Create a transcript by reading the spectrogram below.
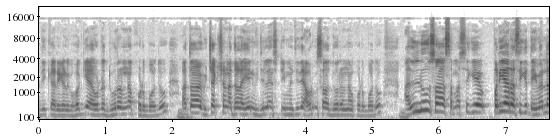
ಅಧಿಕಾರಿಗಳಿಗೆ ಹೋಗಿ ಅವರ ದೂರನ್ನು ಕೊಡ್ಬೋದು. ಅಥವಾ ವಿಚಕ್ಷಣ ದಳ ಏನು ವಿಜಿಲೆನ್ಸ್ ಟೀಮ್ ಅಂತಿದೆ, ಅವ್ರಿಗೂ ಸಹ ದೂರನ್ನು ಕೊಡ್ಬೋದು. ಅಲ್ಲೂ ಸಹ ಸಮಸ್ಯೆಗೆ ಪರಿಹಾರ ಸಿಗುತ್ತೆ. ಇವೆಲ್ಲ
